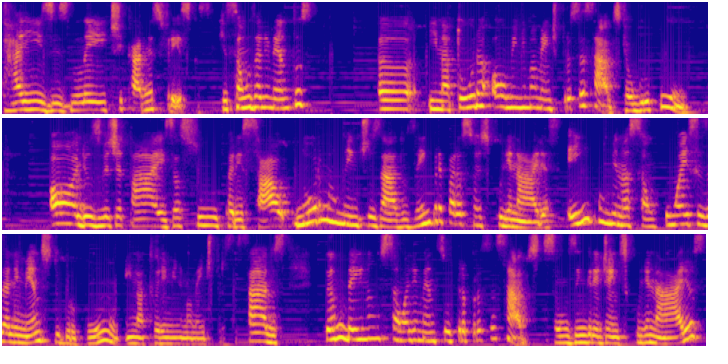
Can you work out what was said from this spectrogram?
raízes, leite, carnes frescas, que são os alimentos uh, in natura ou minimamente processados, que é o grupo 1. Óleos, vegetais, açúcar e sal, normalmente usados em preparações culinárias em combinação com esses alimentos do grupo 1, in natura e minimamente processados, também não são alimentos ultraprocessados, são os ingredientes culinários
